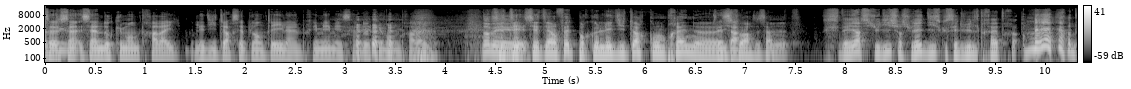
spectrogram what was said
fait, pu- c'est un- document de travail. L'éditeur s'est planté, il a imprimé, mais c'est un document de travail. Non, mais C'était, en fait pour que l'éditeur comprenne euh, l'histoire, c'est ça Euh, c'est d'ailleurs, si tu dis sur celui-là, ils disent que c'est lui le traître. Oh, merde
